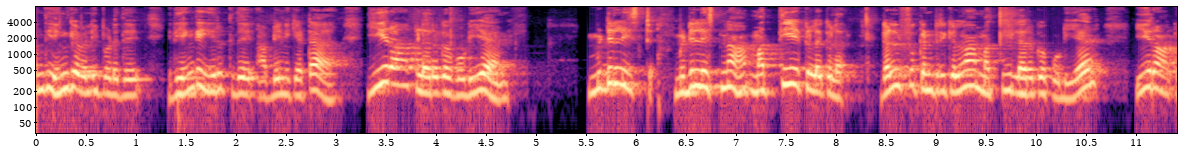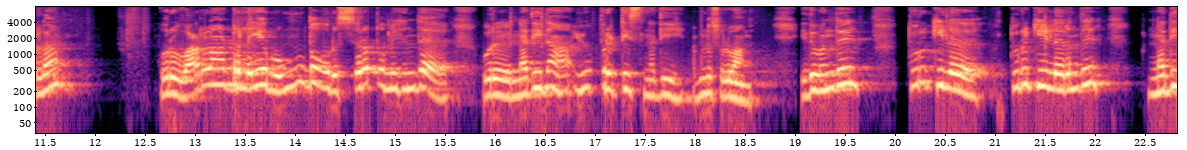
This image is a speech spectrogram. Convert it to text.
வந்து எங்கே வெளிப்படுது? இது எங்கே இருக்குது? அப்படின்னு கேட்டால் ஈராக்கில் இருக்கக்கூடிய மிடில் ஈஸ்ட் மிடில் ஈஸ்ட்னா மத்திய கிழக்கில் கல்ஃப் கண்ட்ரிக்கெல்லாம் மத்தியில் இருக்கக்கூடிய ஈராக்கில் ஒரு வரலாற்றுலேயே ரொம்ப ஒரு சிறப்பு மிகுந்த ஒரு நதி தான் யூப்ரட்டிஸ் நதி அப்படின்னு சொல்லுவாங்க. இது வந்து துருக்கியில் துருக்கியிலேருந்து நதி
